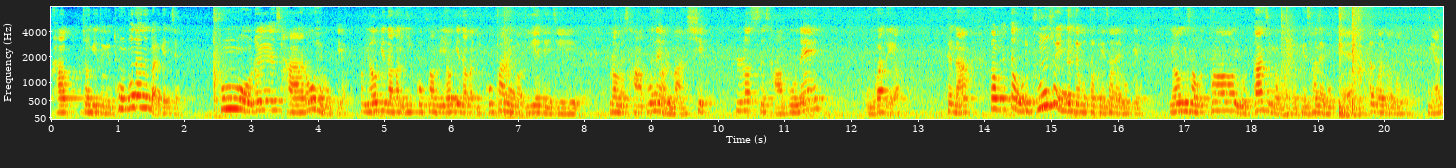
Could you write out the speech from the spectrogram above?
각, 저기, 저기, 통분하는 거 알겠지? 분모를 4로 해볼게요. 그럼 여기다가 2 곱하면 여기다가 2 곱하는 거 이해되지? 그러면 4분의 얼마? 10. 플러스 4분의 5가 돼요. 됐나? 그럼 일단 우리 분수 있는 데부터 계산해 볼게. 여기서부터 요까지만 먼저 계산해 볼게. 아이고, 아이고, 아이고. 미안.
